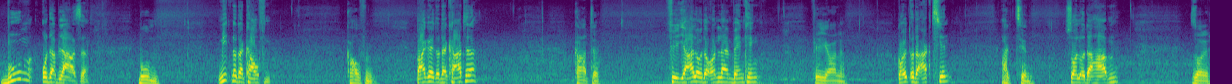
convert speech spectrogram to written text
Boom oder Blase? Boom. Mieten oder kaufen? Kaufen. Bargeld oder Karte? Karte. Filiale oder Online-Banking? Filiale. Gold oder Aktien? Aktien. Soll oder haben? Soll.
